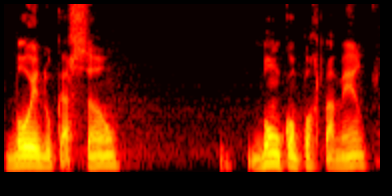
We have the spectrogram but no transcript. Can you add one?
boa educação, bom comportamento.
